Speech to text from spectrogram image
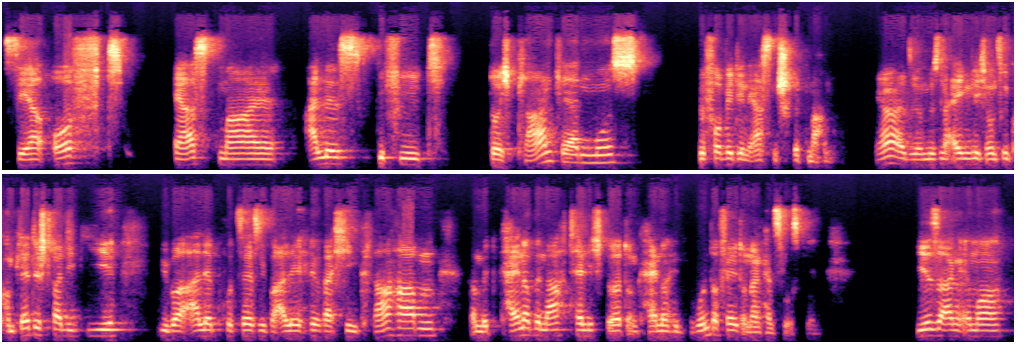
sehr oft erstmal alles gefühlt durchplant werden muss, bevor wir den ersten Schritt machen. Ja, also wir müssen eigentlich unsere komplette Strategie über alle Prozesse, über alle Hierarchien klar haben, damit keiner benachteiligt wird und keiner hinten runterfällt und dann kann es losgehen. Wir sagen immer,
